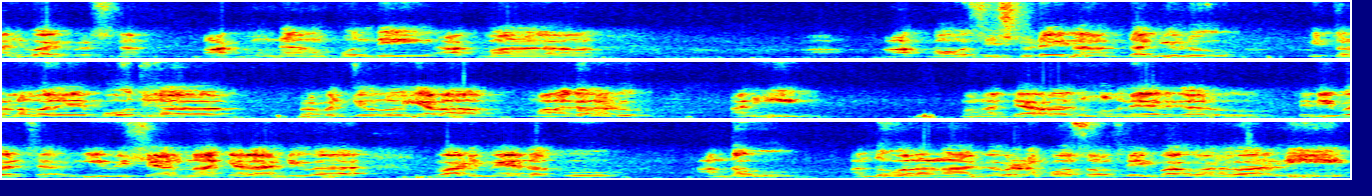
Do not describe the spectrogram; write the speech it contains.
అని వారి ప్రశ్న. ఆత్మజ్ఞానం పొంది ఆత్మ ఆత్మవశిష్ఠుడైన ధన్యుడు ఇతరుల వలె భౌతిక ప్రపంచంలో ఎలా మనగలడు అని మన దేవరాజు మొదలయ్యారు గారు తెలియపరిచారు. ఈ విషయాలు నాకు ఎలాంటి వాడి మీదకు అందవు. అందువలన వివరణ కోసం శ్రీ భగవాన్ వారిని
